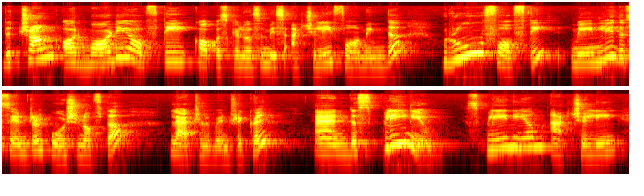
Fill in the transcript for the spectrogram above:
the trunk or body of the corpus callosum is actually forming the roof of the mainly the central portion of the lateral ventricle. And the splenium splenium actually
